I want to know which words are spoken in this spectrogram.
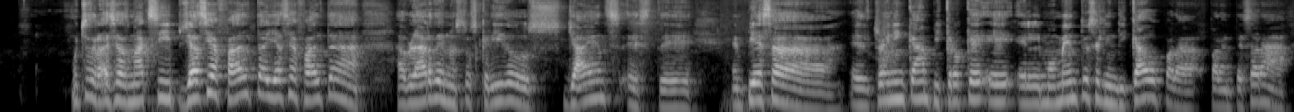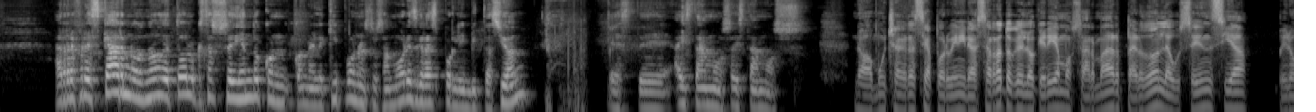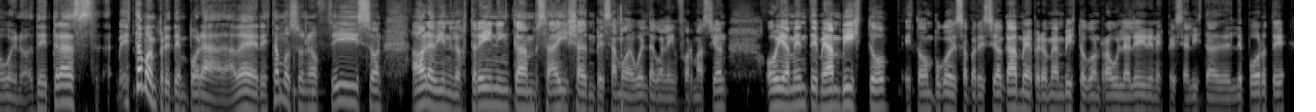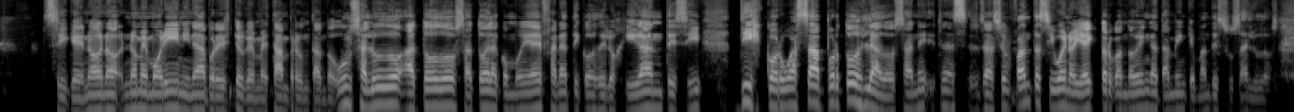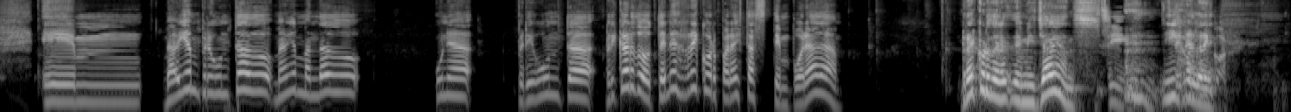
Muchas gracias, Maxi. Ya hacía falta, ya hacía falta hablar de nuestros queridos Giants. Este empieza el training camp y creo que eh, el momento es el indicado para, para empezar a, a refrescarnos, ¿no? De todo lo que está sucediendo con, con, el equipo, nuestros amores. Gracias por la invitación. Este, ahí estamos, ahí estamos. No, muchas gracias por venir. Hace rato que lo queríamos armar, perdón la ausencia, pero bueno, detrás, estamos en pretemporada, a ver, estamos en off-season, ahora vienen los training camps, ahí ya empezamos de vuelta con la información. Obviamente me han visto, estaba un poco desaparecido acá, pero me han visto con Raúl Alegre, en especialista del deporte. Así que no, no, no me morí ni nada por el estilo que me estaban preguntando. Un saludo a todos, a toda la comunidad de fanáticos de los gigantes, y Discord, WhatsApp, por todos lados. A Nación Fantasy, bueno, y a Héctor cuando venga también que mande sus saludos. Eh, me habían preguntado, me habían mandado una pregunta. Ricardo, ¿tenés récord para esta temporada? ¿Récord de, de, mis Giants? Sí, híjole. Récord?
